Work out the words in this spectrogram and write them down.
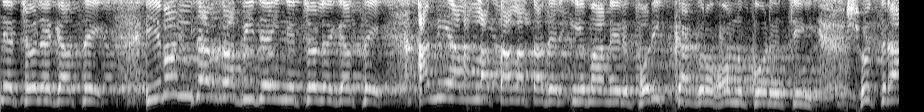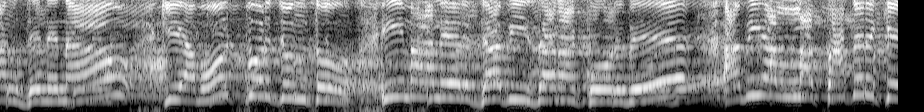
নিয়ে চলে গেছে ইমানদাররা নিয়ে চলে গেছে, আমি আল্লাহ তাদের ইমানের পরীক্ষা গ্রহণ করেছি। সুতরাং জেনে নাও, কিয়ামত পর্যন্ত ইমানের দাবি যারা করবে, আমি আল্লাহ তাদেরকে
